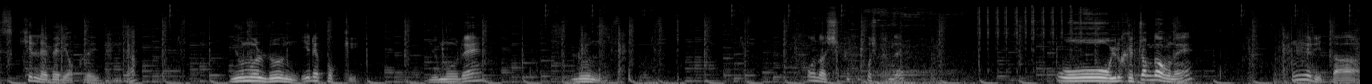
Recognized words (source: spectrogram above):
스킬 레벨이 업그레이드됩니다. 유물 룬 1회 뽑기. 유물의 룬. 어 나 10회 뽑고 싶은데? 오 이렇게 쫙 나오네. 확률이 있다.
